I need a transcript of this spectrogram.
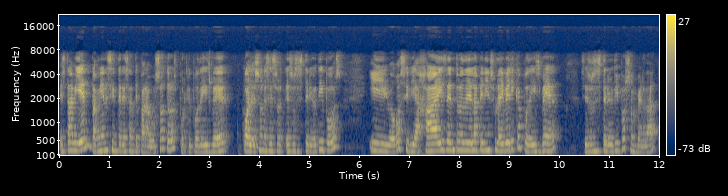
está bien, también es interesante para vosotros porque podéis ver cuáles son esos, esos estereotipos. Y luego si viajáis dentro de la península ibérica podéis ver si esos estereotipos son verdad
